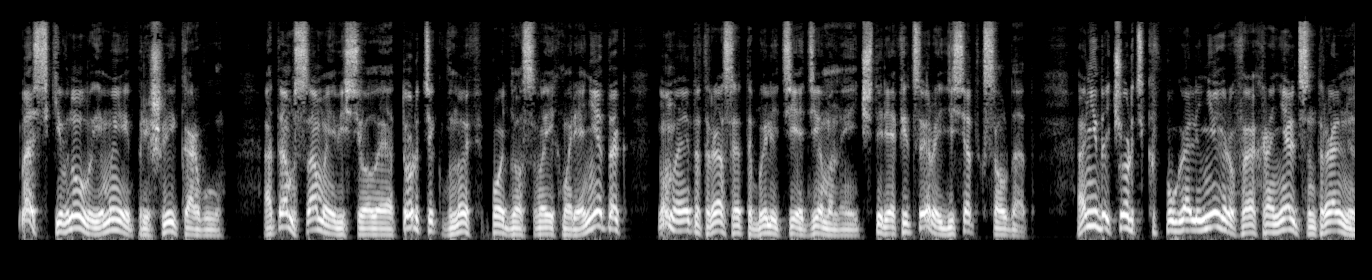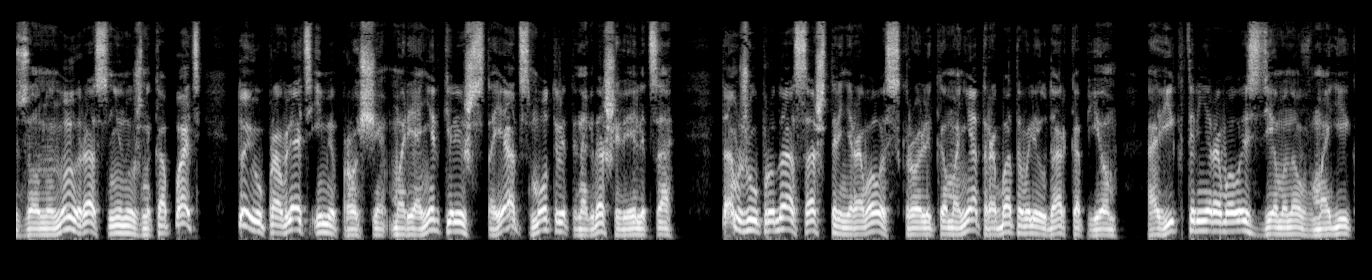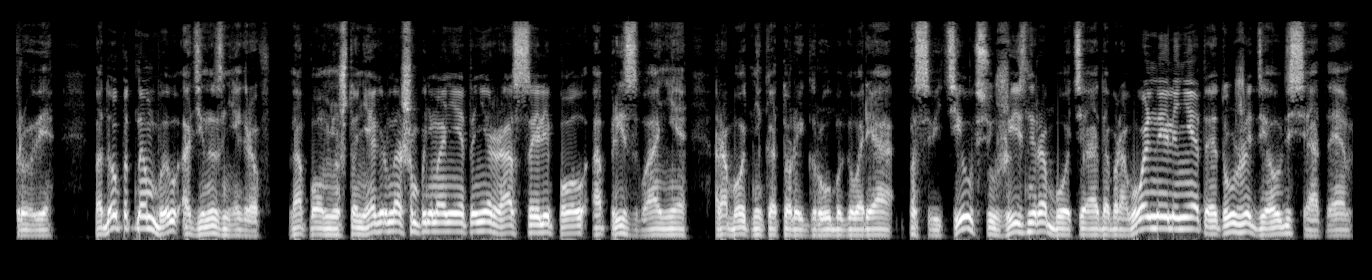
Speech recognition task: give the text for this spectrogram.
Настя кивнула, и мы пришли к рву. А там самое веселое. Тортик вновь поднял своих марионеток, но на этот раз это были те демоны, четыре офицера и десяток солдат. Они до чертиков пугали негров и охраняли центральную зону. Ну и раз не нужно копать, то и управлять ими проще. Марионетки лишь стоят, смотрят, иногда шевелятся. Там же у пруда Саша тренировалась с кроликом, они отрабатывали удар копьем, а Вик тренировалась с демоном в магии крови. Подопытным был один из негров. Напомню, что негр в нашем понимании это не раса или пол, а призвание. Работник, который, грубо говоря, посвятил всю жизнь работе, а добровольно или нет, это уже дело десятое.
